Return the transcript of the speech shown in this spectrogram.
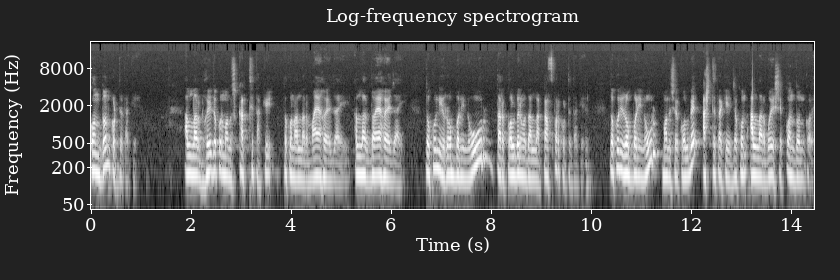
কন্দন করতে থাকে, আল্লাহর ভয়ে যখন মানুষ কাঁদতে থাকে, তখন আল্লাহর মায়া হয়ে যায়, আল্লাহর দয়া হয়ে যায়। তখনই রব্বানি নূর তার কলবের মধ্যে আল্লাহ ট্রান্সফার করতে থাকে। তখনই রব্বানি নূর মানুষের কলবে আসতে থাকে যখন আল্লাহর বয়সে কন্দন করে।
